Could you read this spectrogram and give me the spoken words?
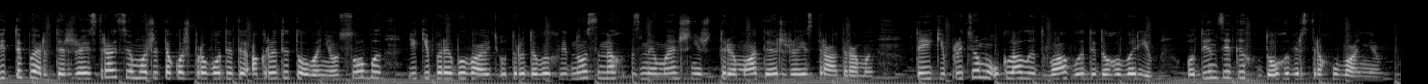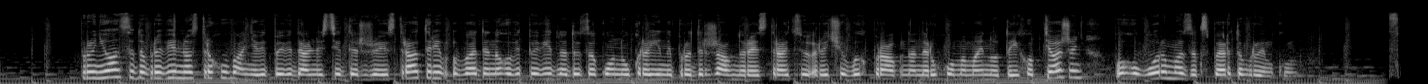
Відтепер держреєстрацію можуть також проводити акредитовані особи, які перебувають у трудових відносинах з не менш ніж трьома держреєстраторами, та які при цьому уклали два види договорів, один з яких договір страхування. Про нюанси добровільного страхування відповідальності держреєстраторів, введеного відповідно до закону України про державну реєстрацію речових прав на нерухоме майно та їх обтяжень, поговоримо з експертом ринку. З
